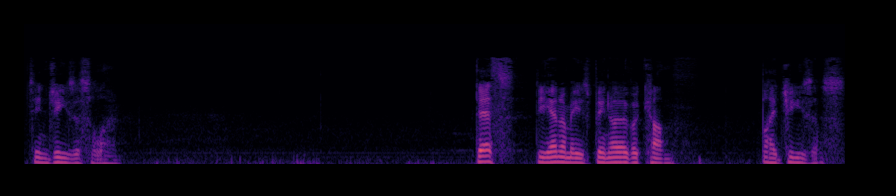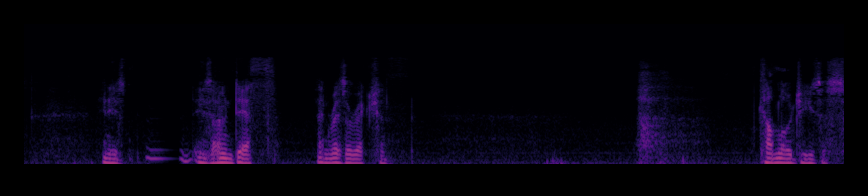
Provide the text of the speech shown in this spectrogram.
It's in Jesus alone. Death, the enemy, has been overcome by Jesus in his, his own death and resurrection. Come, Lord Jesus.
